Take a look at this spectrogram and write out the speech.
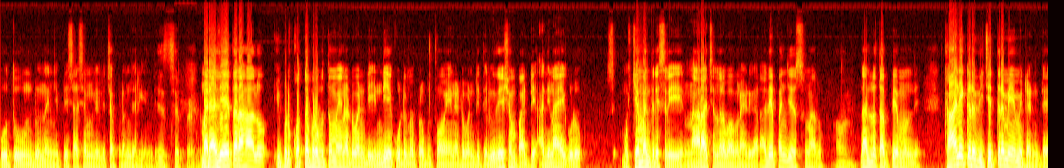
పోతూ ఉంటుందని చెప్పేసి అసెంబ్లీలో చెప్పడం జరిగింది. మరి అదే తరహాలో ఇప్పుడు కొత్త ప్రభుత్వం అయినటువంటి ఎన్డీఏ కూటమి ప్రభుత్వం అయినటువంటి తెలుగుదేశం పార్టీ అధినాయకుడు ముఖ్యమంత్రి శ్రీ నారా చంద్రబాబు నాయుడు గారు అదే పని చేస్తున్నారు. దాంట్లో తప్పేముంది? కానీ ఇక్కడ విచిత్రం ఏమిటంటే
